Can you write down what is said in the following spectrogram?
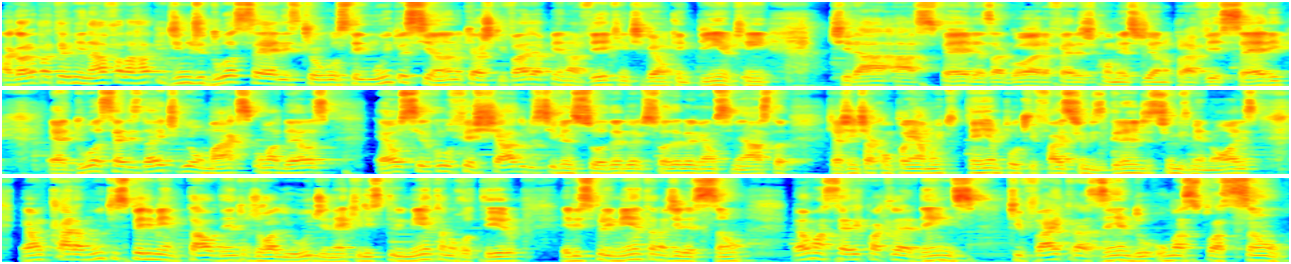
Agora, para terminar, falar rapidinho de duas séries que eu gostei muito esse ano, que eu acho que vale a pena ver quem tiver um tempinho, quem tirar as férias agora, férias de começo de ano, para ver série. É duas séries da HBO Max, uma delas é o Círculo Fechado do Steven Soderbergh. Soderbergh é um cineasta que a gente acompanha há muito tempo, que faz filmes grandes, filmes menores. É um cara muito experimental dentro de Hollywood, né? Que ele experimenta no roteiro, ele experimenta na direção. É uma série com a Claire Danes que vai trazendo uma situação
